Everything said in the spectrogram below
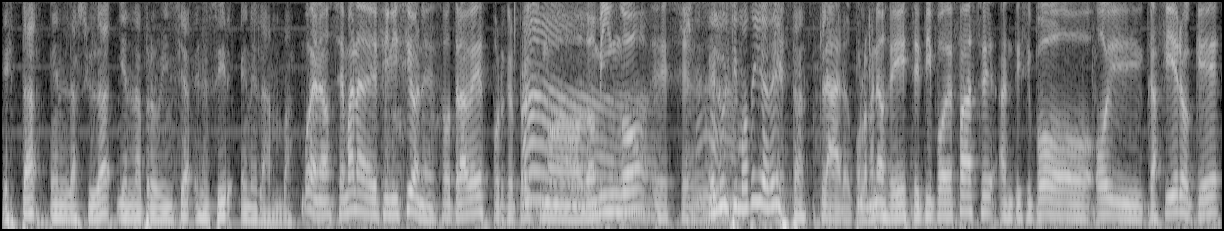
está en la ciudad y en la provincia, es decir, en el AMBA. Bueno, semana de definiciones, otra vez, porque el próximo Ah. domingo es el, El último día de es- esta. Claro, por lo menos de este tipo de fase. Anticipó hoy Cafiero que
